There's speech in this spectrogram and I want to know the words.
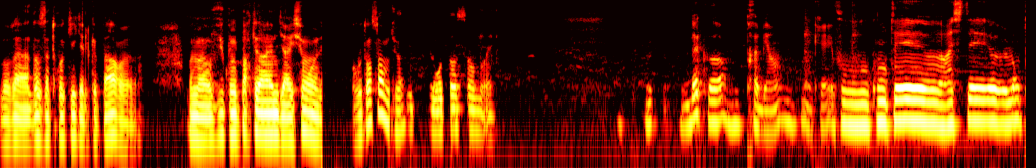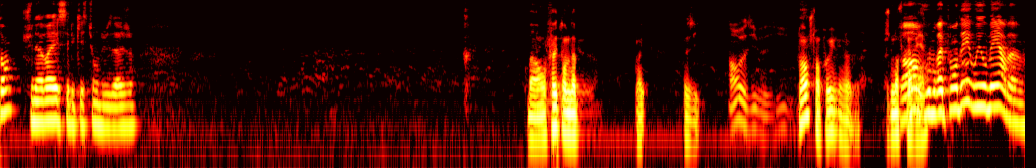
dans, un, dans un troquet quelque part, euh, on a, vu qu'on partait dans la même direction, on est en route ensemble, tu vois. Route ensemble, ouais. D'accord, très bien. Ok. Vous comptez euh, rester euh, longtemps? Je suis navré, c'est les questions d'usage. Bah, en fait, on a. Euh, Vas-y. Non, vas-y, vas-y. Non, je t'en prie, je, je n'en ferai Oh, rien. vous me répondez? Oui ou merde?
